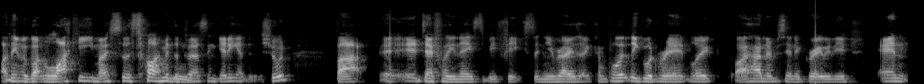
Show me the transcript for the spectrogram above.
I think we've gotten lucky most of the time in the mm. person getting it that it should but it definitely needs to be fixed. And you raise a completely good rant, Luke. I 100% agree with you. And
